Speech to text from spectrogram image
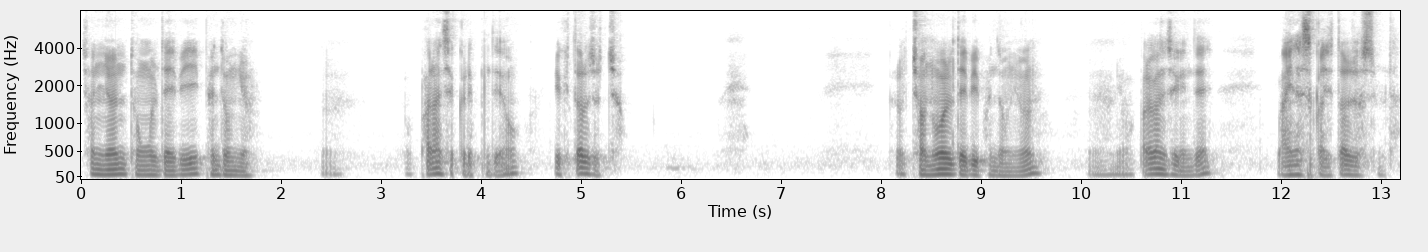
전년 동월 대비 변동률 음, 요 파란색 그래프인데요. 이렇게 떨어졌죠. 그리고 전월 대비 변동률 음, 요 빨간색인데 마이너스까지 떨어졌습니다.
